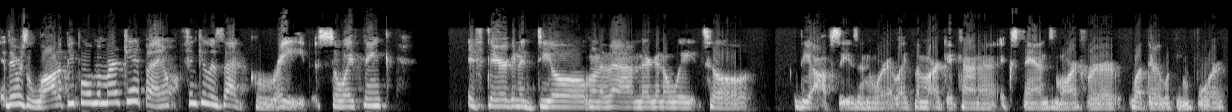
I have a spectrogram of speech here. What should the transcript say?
there was a lot of people in the market, but I don't think it was that great. So I think if they're going to deal one of them, they're going to wait till the off season where like the market kind of expands more for what they're looking for.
